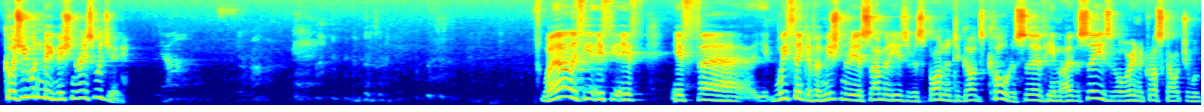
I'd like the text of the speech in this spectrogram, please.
Of course, you wouldn't be missionaries, would you? Well, if you, if, if, if uh, we think of a missionary as somebody who's responded to God's call to serve Him overseas or in a cross cultural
